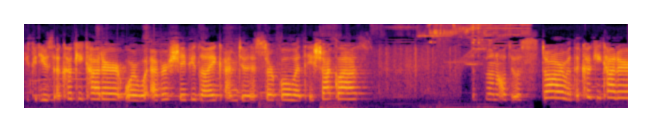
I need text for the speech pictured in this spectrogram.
you could use a cookie cutter or whatever shape you'd like. I'm doing a circle with a shot glass. This one I'll do a star with a cookie cutter.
